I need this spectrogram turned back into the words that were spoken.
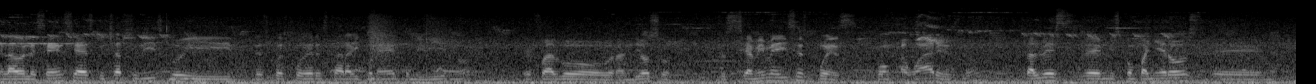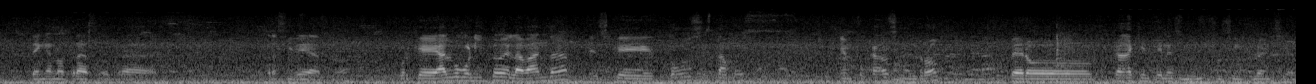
en la adolescencia escuchar su disco y después poder estar ahí con él, convivir, ¿no? Eh, fue algo grandioso. Entonces si a mí me dices, pues con Jaguares, ¿no? Tal vez eh, mis compañeros eh, tengan otras, otras, otras ideas, ¿no? Porque algo bonito de la banda es que todos estamos enfocados en el rock, pero cada quien tiene sus, sus influencias.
